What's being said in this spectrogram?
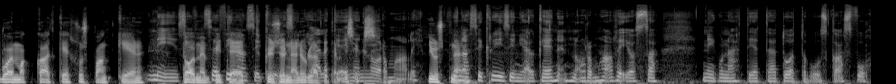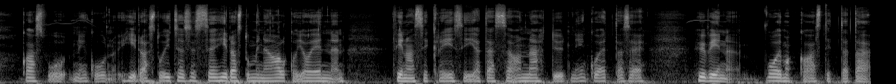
voimakkaat keskuspankkien niin, se- se toimenpiteet finanssikriisin kysynnän ylläpitämiseksi. Normaali. Just näin. Finanssikriisin jälkeinen normaali, jossa niin kuin nähtiin, että tämä tuottavuuskasvu kasvu, niin kuin hidastui. Itse asiassa se hidastuminen alkoi jo ennen finanssikriisiä ja tässä on nähty, niin kuin, että se hyvin voimakkaasti tätä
